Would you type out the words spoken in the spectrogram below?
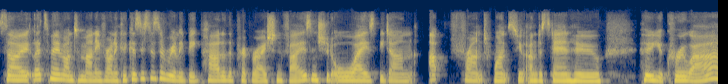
So let's move on to money, Veronica, because this is a really big part of the preparation phase and should always be done up front once you understand who who your crew are,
